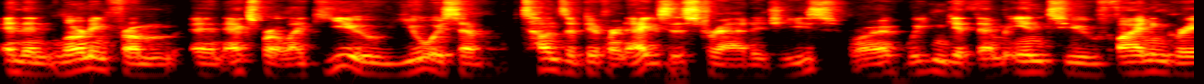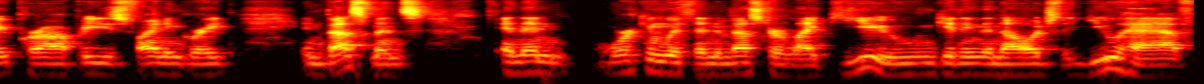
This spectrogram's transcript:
And then learning from an expert like you, you always have tons of different exit strategies, right? We can get them into finding great properties, finding great investments, and then working with an investor like you and getting the knowledge that you have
